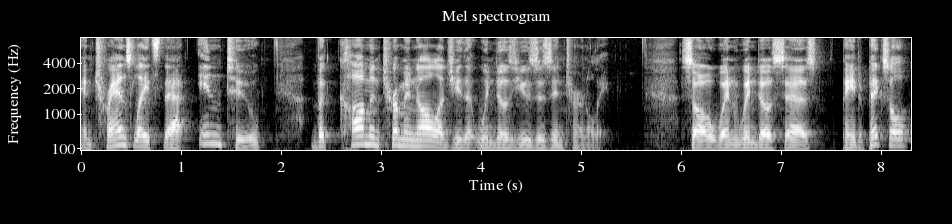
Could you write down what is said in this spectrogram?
and translates that into the common terminology that Windows uses internally. So when Windows says paint a pixel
